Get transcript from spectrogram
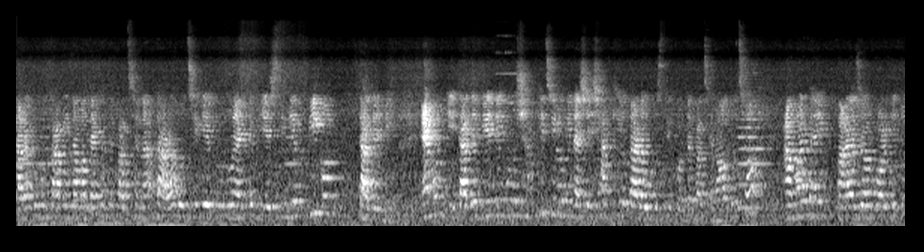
তারা কোনো কাবিনামা দেখাতে পারছে না। তারা হচ্ছে গিয়ে কোনো একটা পিকও তাদের নেই এমনকি তাদের বিয়েতে কোনো সাক্ষী ছিল কিনা সেই সাক্ষীও তারা উপস্থিত করতে পারছে না। অথচ আমার ভাই মারা যাওয়ার পরে কিন্তু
